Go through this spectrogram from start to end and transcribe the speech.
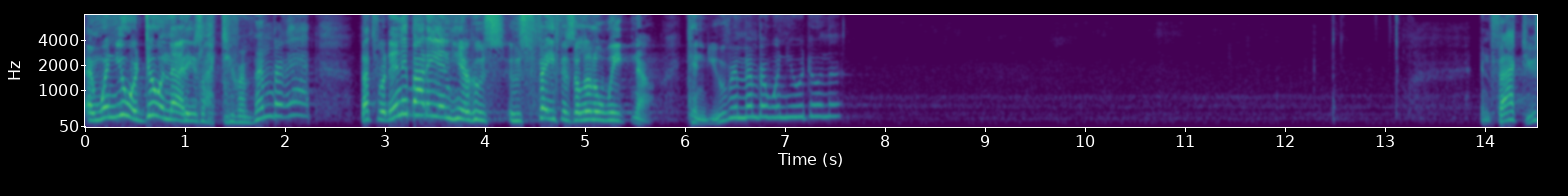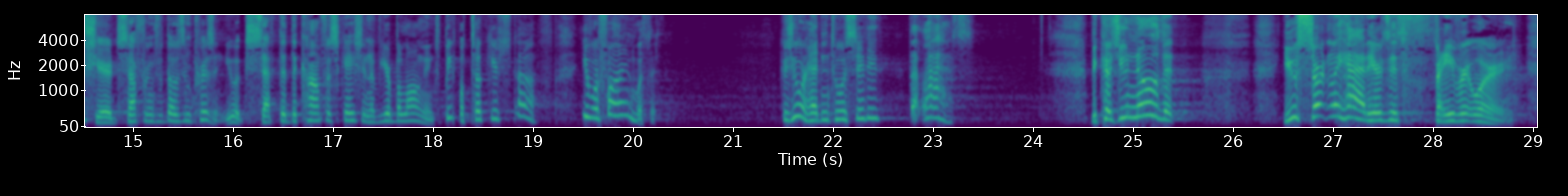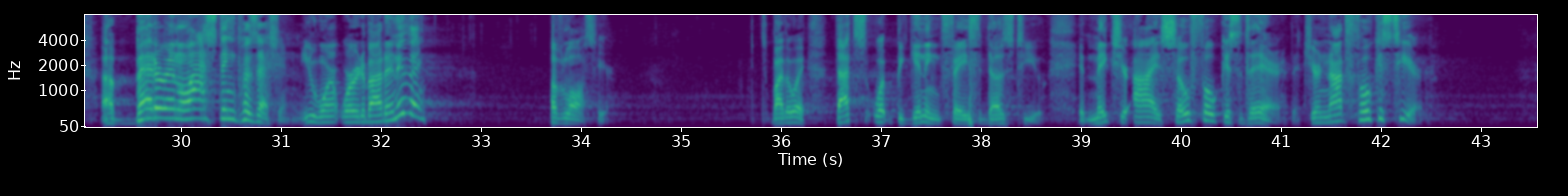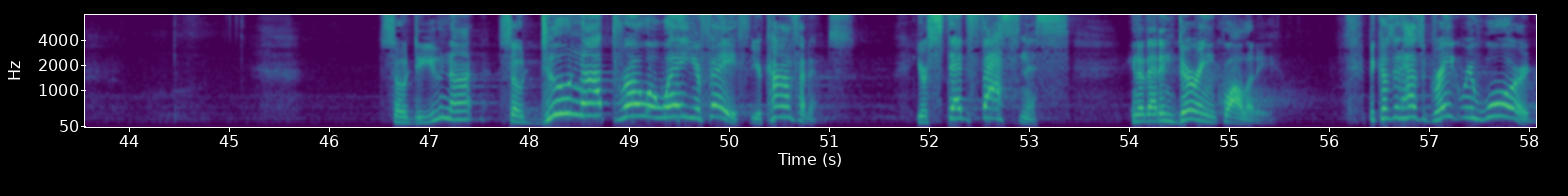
And when you were doing that, he's like, Do you remember that? That's what anybody in here whose, whose faith is a little weak now. Can you remember when you were doing that? In fact, you shared sufferings with those in prison. You accepted the confiscation of your belongings. People took your stuff. You were fine with it because you were heading to a city that lasts. Because you knew that you certainly had, here's his favorite word, a better and lasting possession. You weren't worried about anything of loss here. By the way, that's what beginning faith does to you. It makes your eyes so focused there that you're not focused here. So do you not, so do not throw away your faith, your confidence, your steadfastness, you know, that enduring quality. Because it has great reward.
